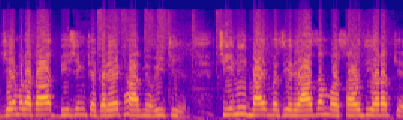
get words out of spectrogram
ये मुलाकात बीजिंग के ग्रेट हाल में हुई थी। चीनी नायब वज़ीर अजम और सऊदी अरब के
